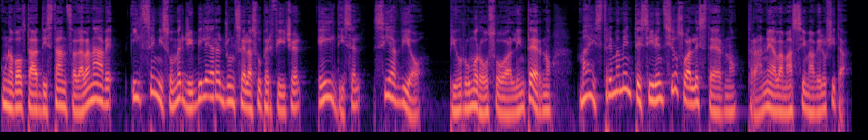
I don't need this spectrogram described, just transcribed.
Una volta a distanza dalla nave, il semisommergibile raggiunse la superficie e il diesel si avviò, più rumoroso all'interno, ma estremamente silenzioso all'esterno, tranne alla massima velocità.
